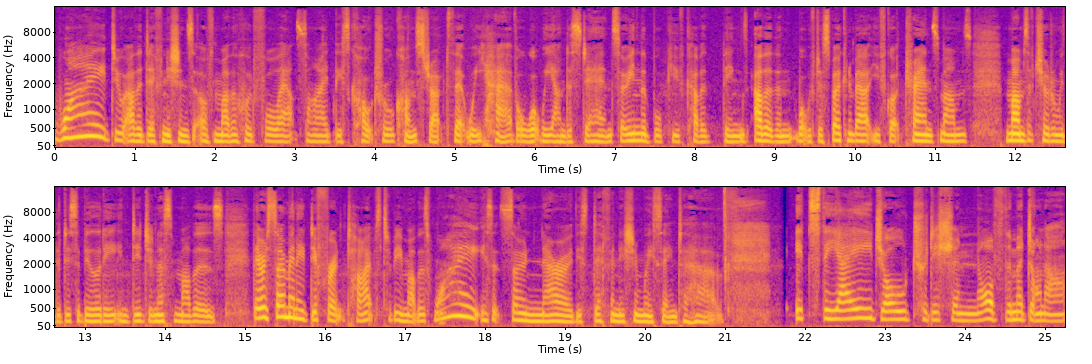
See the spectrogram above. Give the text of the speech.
Why do other definitions of motherhood fall outside this cultural construct that we have or what we understand? So, in the book, you've covered things other than what we've just spoken about. You've got trans mums, mums of children with a disability, Indigenous mothers. There are so many different types to be mothers. Why is it so narrow, this definition we seem to have? It's the age old tradition of the Madonna,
